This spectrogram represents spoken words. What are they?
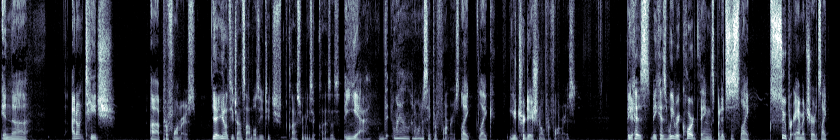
in the I don't teach uh performers. Yeah, you don't teach ensembles. You teach classroom music classes. Yeah. Th- well, I don't want to say performers. Like like your traditional performers. Because because we record things, but it's just like super amateur. It's like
